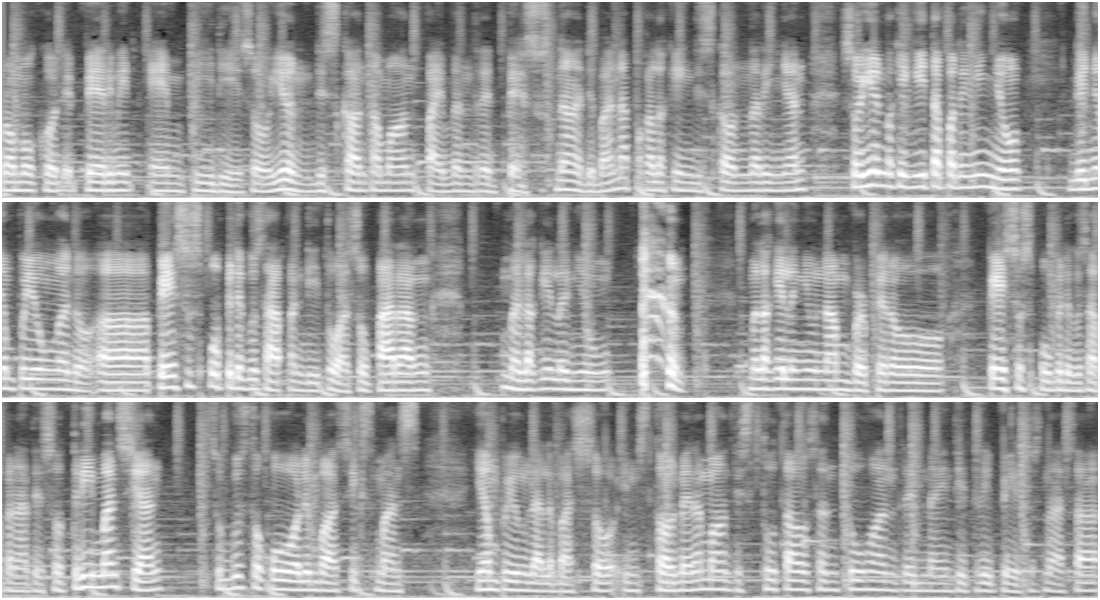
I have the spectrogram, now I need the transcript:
promo code e Permit MPD. So yun, discount amount 500 pesos na, 'di ba? Napakalaking discount na rin 'yan. So yun makikita pa rin ninyo, ganyan po yung ano, uh, pesos po pinag-usapan dito ah. So parang malaki lang yung malaki lang yung number pero pesos po pinag-usapan natin. So 3 months 'yan. So gusto ko halimbawa 6 months, yan po yung lalabas. So installment amount is 2,293 pesos. Nasa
